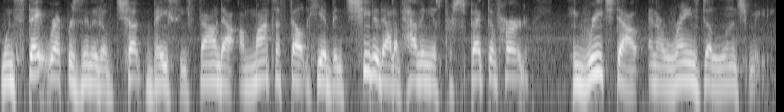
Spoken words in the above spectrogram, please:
When State Representative Chuck Basye found out Amonte felt he had been cheated out of having his perspective heard, he reached out and arranged a lunch meeting.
